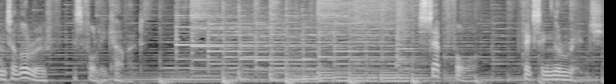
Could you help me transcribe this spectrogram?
until the roof is fully covered. Step 4. Fixing the ridge.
